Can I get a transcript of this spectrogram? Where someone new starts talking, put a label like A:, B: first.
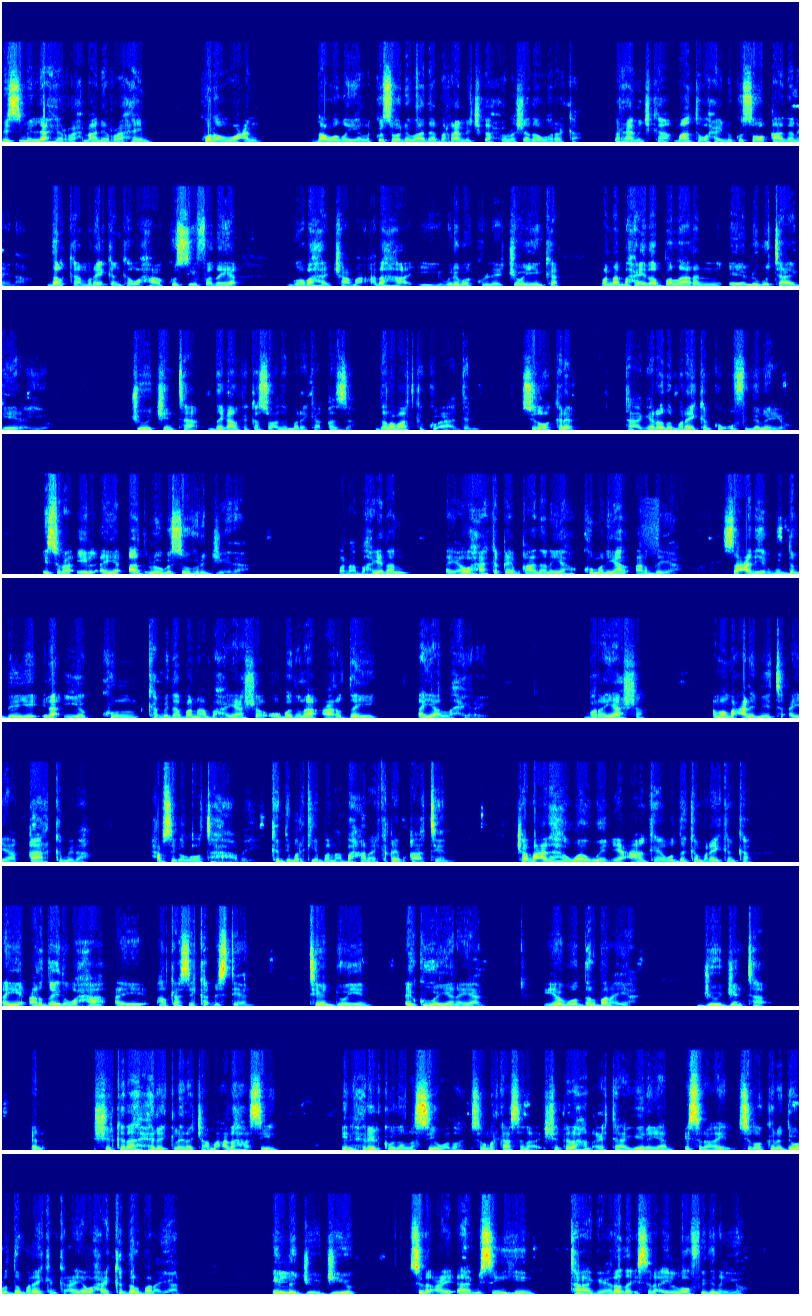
A: bismi illaahi araxmaani araxiim kulan wacan daawadayaal ku soo dhowaada barnaamijka xulashada wararka. Barnaamijka maanta waxaynu ku soo qaadanaynaa. Dalka maraykanka waxaa ku sii fadaya goobaha jaamacadaha iyo weliba kuleejooyinka banabaxyada ballaaran ee lagu taageerayo. Joojinta dagaalka ka socda marayka kaza dalabaadka ku aadan. Sidoo kale taageerada maraykanka u fidinayo israa'iil ayaa aad looga soo horjeedaa banaanbaxyadan ayaa waxaa ka qayb qaadanaya kumanayaal ardaya saacadihii ugu dambeeyey ilaa iyo kun ka mida banaanbaxayaasha u badnaa arday ayaa la xiray. Barayaasha ama macallimiinta ayaa qaar ka mid ah xabsiga loo taxaabay. Kadib markii banaanbaxan ay ka qayb qaateen jaamacadaha waaweyn ee caanka ee waddanka maraykanka ayay ardayda waxa ay halkaasi ka dhisteen teendooyin ay ku hoyanayaan iyagoo dalbanaya. Joojinta shirkadaha xiriirka lehda jaamacadahaasi in xiriirkooda la sii wado islamarkaasna shirkadahan ay taageerayaan israa'iil. Sidoo kale dowladda maraykanka ayaa waxay ka dalbanayaan in la joojiyo sida ay aaminsan yihiin taageerada israa'iil loo fidinayo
